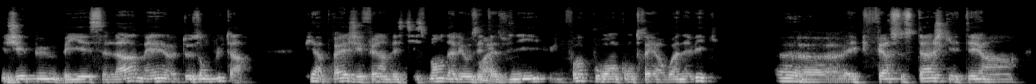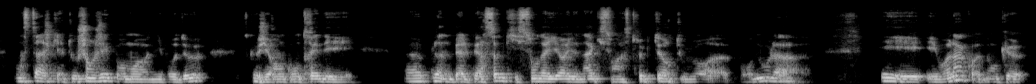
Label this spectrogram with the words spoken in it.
J'ai pu me payer celle-là, mais euh, deux ans plus tard. Puis après, j'ai fait l'investissement d'aller aux États-Unis une fois pour rencontrer Erwan euh, et puis faire ce stage qui était un, un stage qui a tout changé pour moi au niveau 2, parce que j'ai rencontré des euh, plein de belles personnes qui sont d'ailleurs, il y en a qui sont instructeurs toujours euh, pour nous là. Et, voilà quoi. Donc euh,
